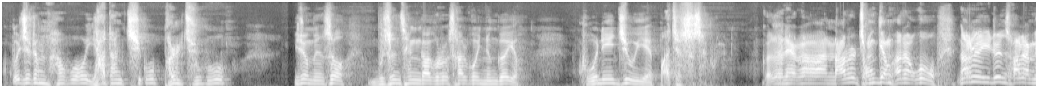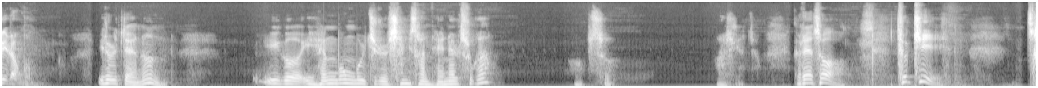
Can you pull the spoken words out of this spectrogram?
꾸지람하고 야단치고 벌 주고 이러면서 무슨 생각으로 살고 있는 거요? 권위주의에 빠져서 살고 있는 거예요. 그래서 내가 나를 존경하라고 나는 이런 사람이라고 이럴 때는 이거 이 행복 물질을 생산해낼 수가 없어. 아시겠죠? 그래서 특히 차,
